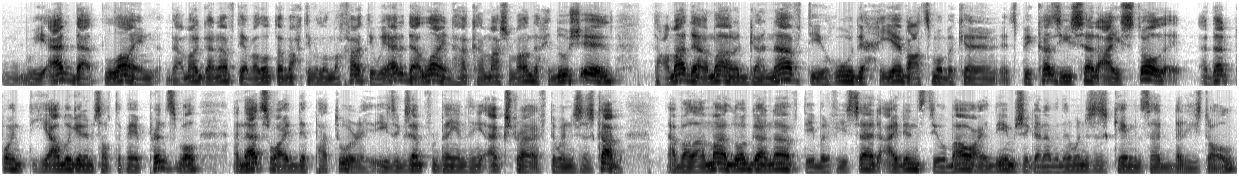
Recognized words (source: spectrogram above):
we add that line, we added that line, hakamash the hidush is, it's because he said I stole. At that point, he obligated himself to pay a principal, and that's why the patur he's exempt from paying anything extra if the witnesses come. But if he said I didn't steal, and then witnesses came and said that he stole.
